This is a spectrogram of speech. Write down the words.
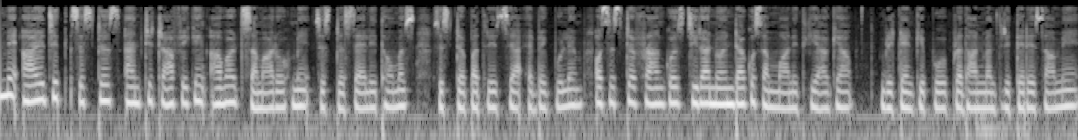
में आयोजित सिस्टर्स एंटी ट्रैफिकिंग अवार्ड समारोह में sister Sally Thomas, sister Patricia Ebegbulem और सिस्टर फ्रांकोस जीरा नोएंडा को सम्मानित किया गया। ब्रिटेन के पूर्व प्रधानमंत्री तेरेसा मे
